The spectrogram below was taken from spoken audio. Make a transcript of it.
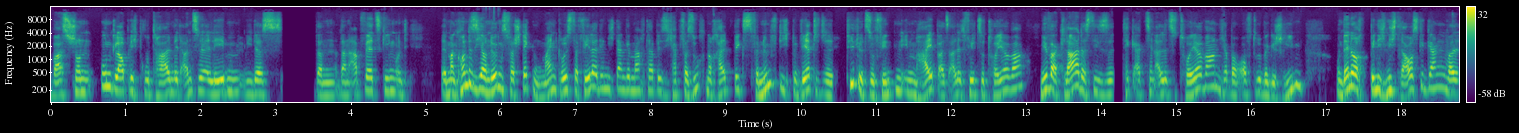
war es schon unglaublich brutal mit anzuerleben, wie das dann, dann abwärts ging. Und äh, man konnte sich auch nirgends verstecken. Mein größter Fehler, den ich dann gemacht habe, ist, ich habe versucht, noch halbwegs vernünftig bewertete Titel zu finden im Hype, als alles viel zu teuer war. Mir war klar, dass diese Tech-Aktien alle zu teuer waren. Ich habe auch oft drüber geschrieben. Und dennoch bin ich nicht rausgegangen, weil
